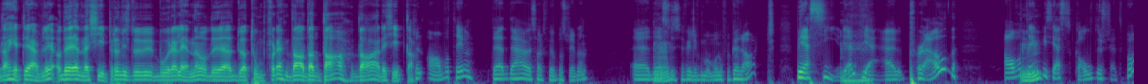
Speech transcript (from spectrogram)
Det er helt jævlig. Og det er enda kjipere hvis du bor alene og du du er tom for det. Da, da, da, da er det kjipt, da. Men av og til, det, det har jeg jo sagt før på streamen, eh, det mm. synes jo veldig mange folk er rart, men jeg sier det igjen, jeg er proud. Av og til, mm. hvis jeg skal dusje etterpå,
